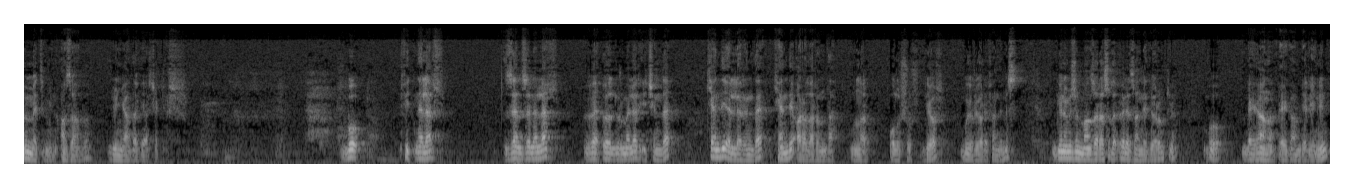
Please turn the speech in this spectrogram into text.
ümmetimin azabı dünyada gerçekleşir. Bu fitneler, zelzeleler ve öldürmeler içinde kendi ellerinde, kendi aralarında bunlar oluşur diyor, buyuruyor Efendimiz. Günümüzün manzarası da öyle zannediyorum ki bu beyanı peygamberinin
